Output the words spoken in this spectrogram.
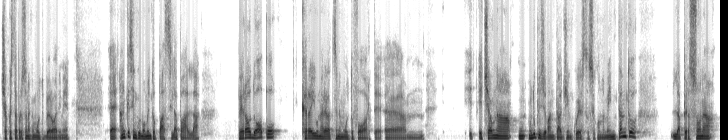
c'è questa persona che è molto più brava di me. Eh, anche se in quel momento passi la palla, però dopo crei una relazione molto forte. Ehm, e, e, c'è una, un, un duplice vantaggio in questo, secondo me. Intanto la persona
